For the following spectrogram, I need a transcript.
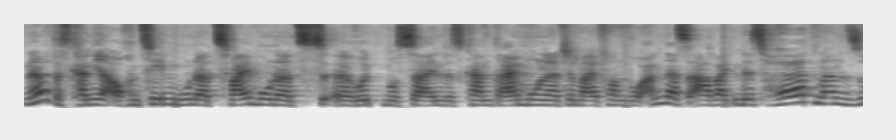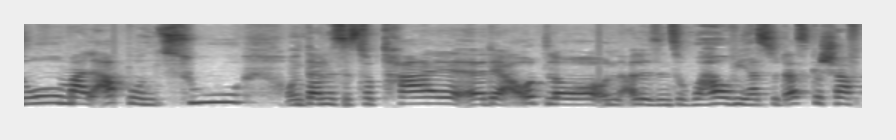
Ne? Das kann ja auch ein zehn Monats, zwei Monats Rhythmus sein. Das kann drei Monate mal von woanders arbeiten. Das hört man so mal ab und zu und dann ist es total äh, der Outlaw und alle sind so, wow, wie hast du das geschafft?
